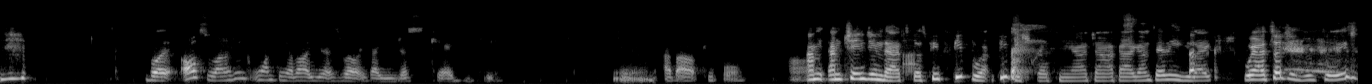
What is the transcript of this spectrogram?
But also, I think one thing about you as well is that you just care deeply Yeah. about people. Oh. I'm I'm changing that uh, because pe- people people stress me out. Like, I'm telling you, like we're at such a good place.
